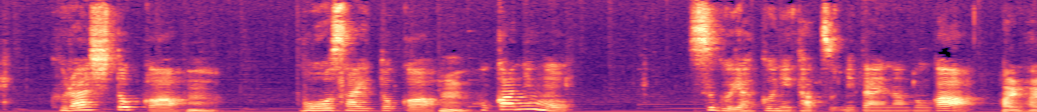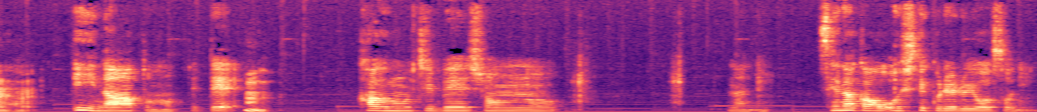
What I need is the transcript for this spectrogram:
う、暮らしとか、うん。防災とか、うん他にもすぐ役に立つみたいなのがはいはいはい。いいなと思ってて、うん買うモチベーションの、何？背中を押してくれる要素に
